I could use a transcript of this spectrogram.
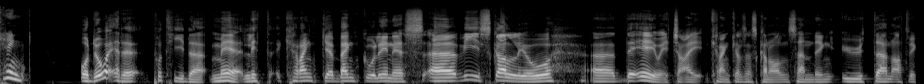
Krenk. Og da er det på tide med litt krenke Benko-Linis. Eh, vi skal jo eh, Det er jo ikke ei Krenkelseskanalen-sending uten at vi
